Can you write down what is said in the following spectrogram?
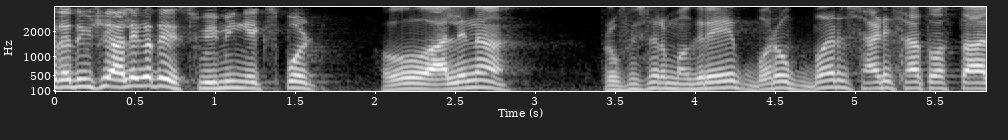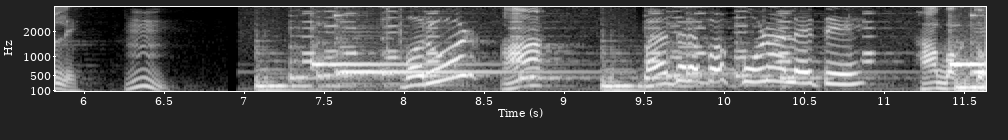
दुसऱ्या दिवशी आले का ते स्विमिंग एक्सपर्ट? हो आले ना. प्रोफेसर मगरे बरोबर साडेसात वाजता आले. वरुण? हा? मला जरा बघ कोण आलंय ते. हा बघतो.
